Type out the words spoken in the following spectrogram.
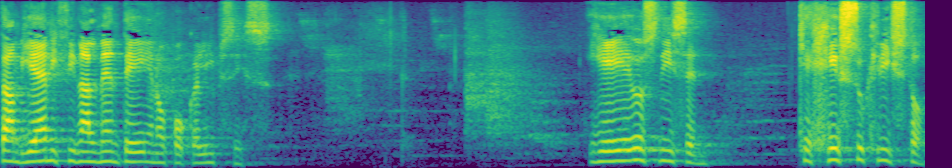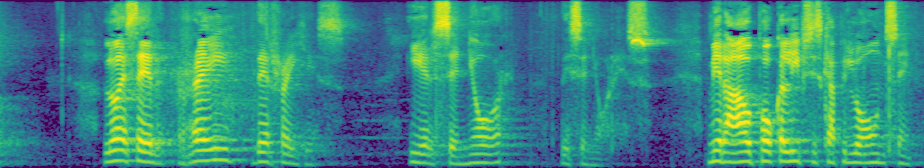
también y finalmente en Apocalipsis. Y ellos dicen que Jesucristo lo es el Rey de Reyes y el Señor de Señores. Mira Apocalipsis capítulo 11.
